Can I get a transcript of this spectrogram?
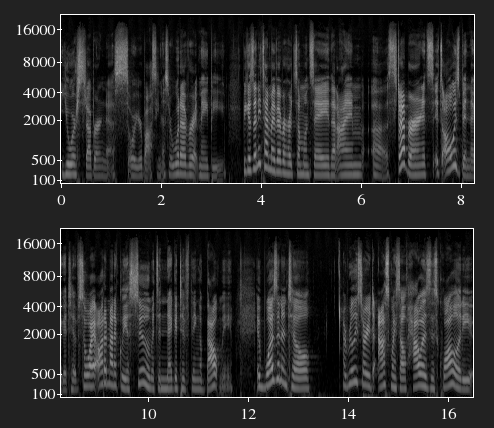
your stubbornness or your bossiness or whatever it may be. Because anytime i've ever heard someone say that i'm uh, stubborn it's it's always been negative. So i automatically assume it's a negative thing about me. It wasn't until I really started to ask myself, how has this quality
